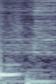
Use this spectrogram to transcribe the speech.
Oof.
